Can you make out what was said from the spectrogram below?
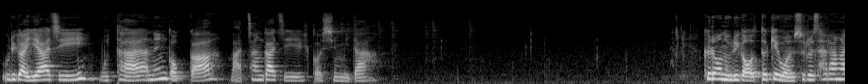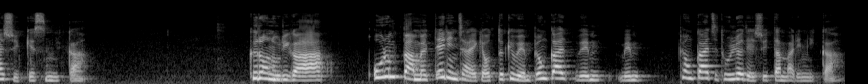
우리가 이해하지 못하는 것과 마찬가지일 것입니다. 그런 우리가 어떻게 원수를 사랑할 수 있겠습니까? 그런 우리가 오른뺨을 때린 자에게 어떻게 왼편까지, 왼, 왼편까지 돌려댈 수 있단 말입니까?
